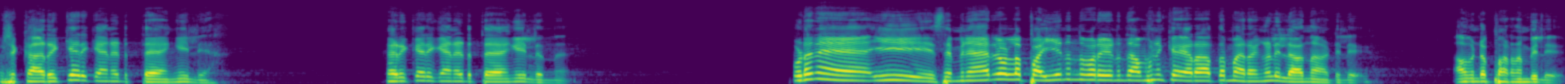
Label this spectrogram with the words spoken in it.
പക്ഷെ കറിക്കരയ്ക്കാനായിട്ട് തേങ്ങയില്ല. കറിക്കരയ്ക്കാനായിട്ട് തേങ്ങയില്ലെന്ന്. ഉടനെ ഈ സെമിനാരിലുള്ള പയ്യൻ എന്ന് പറയുന്നത് അവൻ കയറാത്ത മരങ്ങളില്ല ആ നാട്ടിൽ അവന്റെ പറമ്പിൽ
